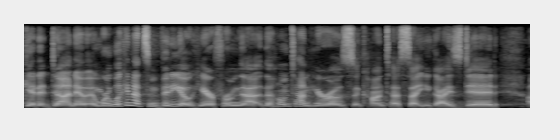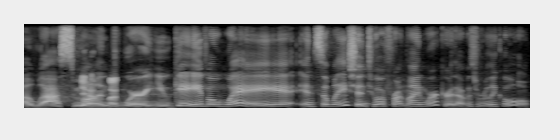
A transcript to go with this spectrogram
Get it done. And we're looking at some video here from the, the Hometown Heroes contest that you guys did uh, last yeah, month where you gave away insulation to a frontline worker. That was really cool.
